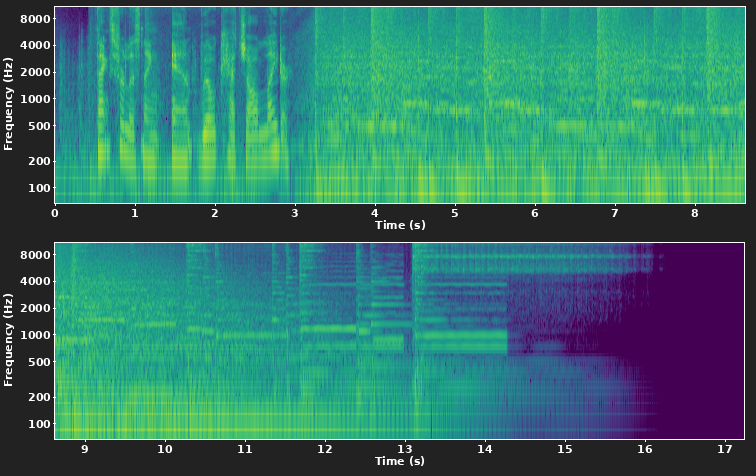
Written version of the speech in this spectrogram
Thanks for listening, and we'll catch y'all later.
